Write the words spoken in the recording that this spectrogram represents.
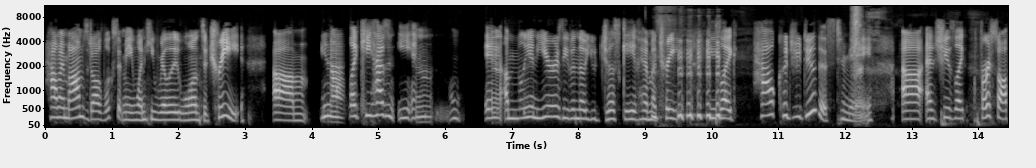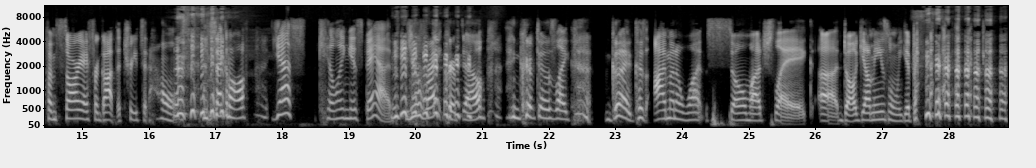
how my mom's dog looks at me when he really wants a treat. Um, you know, like he hasn't eaten in a million years, even though you just gave him a treat. he's like, how could you do this to me? Uh, and she's like, first off, I'm sorry I forgot the treats at home. And second off, yes, killing is bad. You're right, Krypto. and Krypto's like, good, because I'm gonna want so much like uh, dog yummies when we get back.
